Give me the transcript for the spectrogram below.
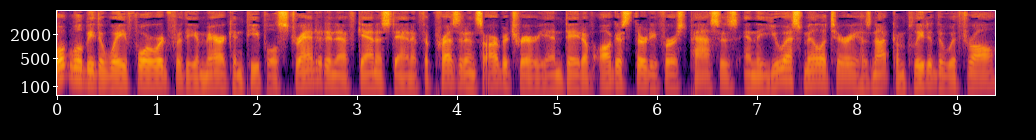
What will be the way forward for the American people stranded in Afghanistan if the president's arbitrary end date of August 31 passes and the U.S. military has not completed the withdrawal?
